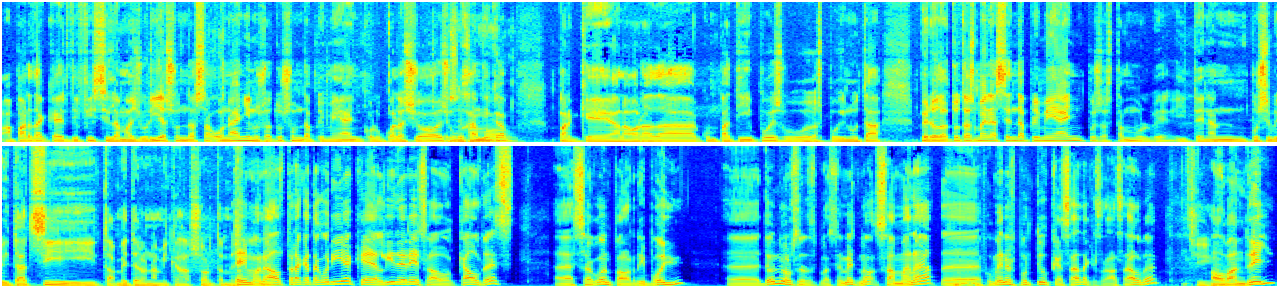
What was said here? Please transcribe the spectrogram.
a part de que és difícil, la majoria són de segon any i nosaltres som de primer any, amb la qual això és Això un hàndicap molt. perquè a l'hora de competir pues, es pugui notar. Però de totes maneres, sent de primer any, pues, estan molt bé i tenen possibilitats i també tenen una mica de sort. També Tenim s'ha una altra categoria que el líder és el Caldes, eh, segon pel Ripoll, eh, déu nhi els desplaçaments, no? Setmanat, eh, Foment Esportiu Caçada, que se la salva, Sí. el Vendrell,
